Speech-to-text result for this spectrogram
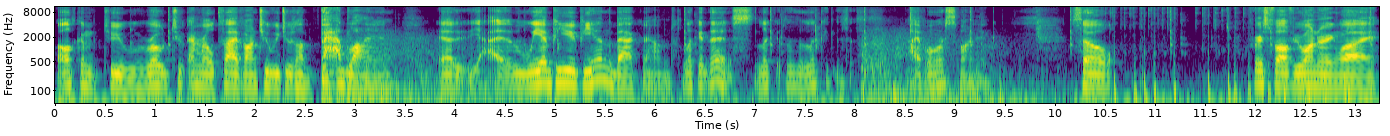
Welcome to Road to Emerald 5 on 2v2s on Badlion. Uh, yeah, we have PvP in the background. Look at this. Look at look at this. I have a horse spawning. So, first of all, if you're wondering why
